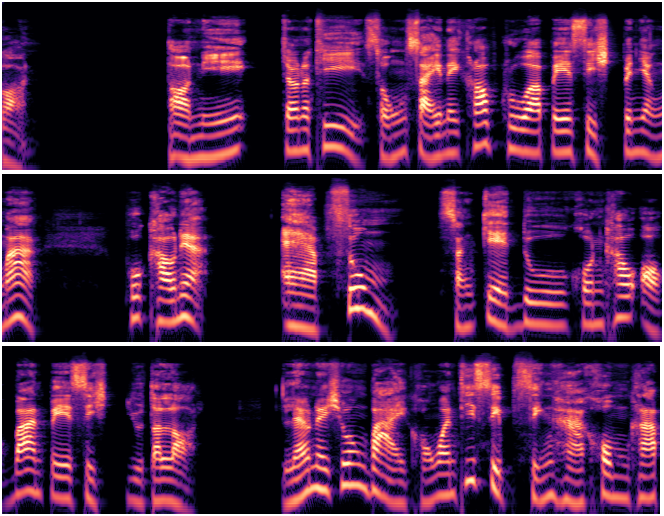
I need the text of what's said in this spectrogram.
ก่อน ตอนนี้เจ้าหน้าที่สงสัยในครอบครัวเปซิชเป็นอย่างมาก พวกเขาเนี่ยแอบซุ่มสังเกตดูคนเข้าออกบ้านเปซิชอยู่ตลอด แล้วในช่วงบ่ายของวันที่ 10 สิงหาคมครับ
